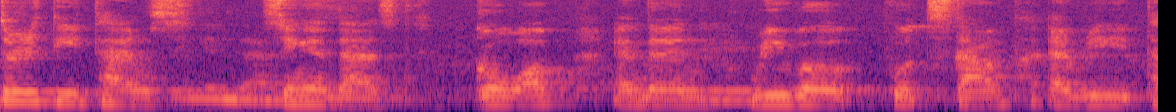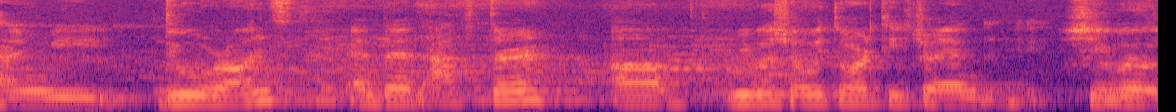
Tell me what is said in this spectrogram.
30 times sing and dance. Go up, and then we will put stamp every time we do runs, and then after um, we will show it to our teacher, and she will.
